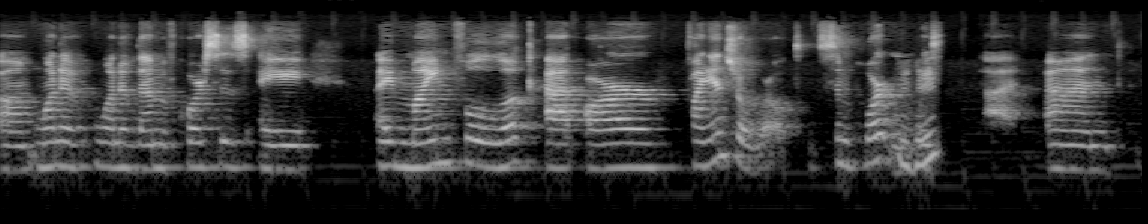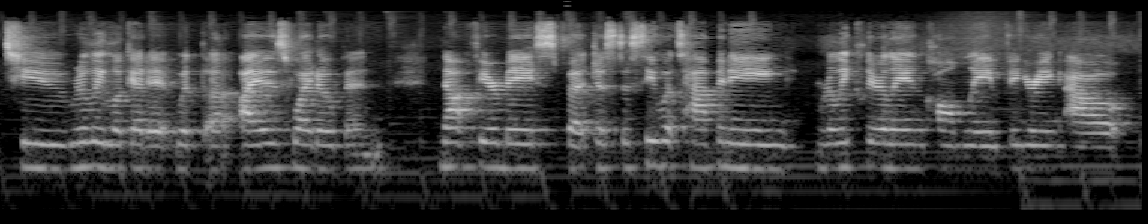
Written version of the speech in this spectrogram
um, one of one of them of course is a a mindful look at our financial world it's important mm-hmm. that and to really look at it with the eyes wide open not fear based, but just to see what's happening really clearly and calmly, and figuring out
